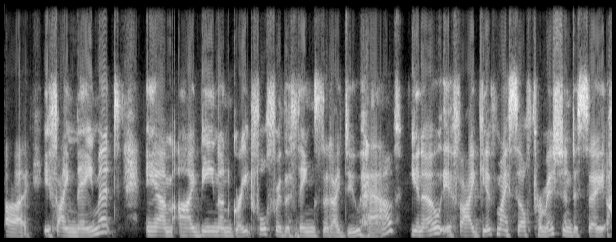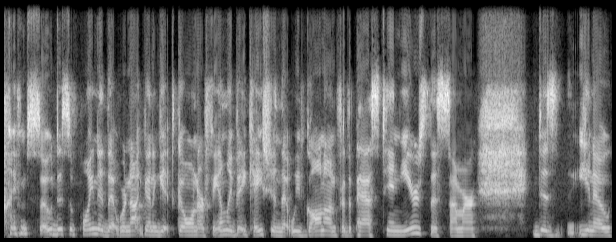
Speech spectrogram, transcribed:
Uh, if I name it, am I being ungrateful for the things that I do have? You know, if I give myself permission to say, I'm so disappointed that we're not going to get to go on our family vacation that we've gone on for the past 10 years this summer, does, you know,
